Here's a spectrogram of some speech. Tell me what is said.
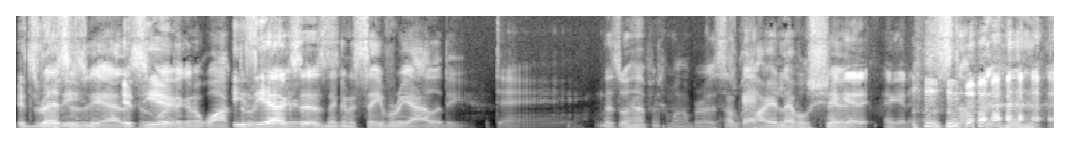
It's this ready. Is, yeah, this It's is here. what they're gonna walk Easy through here, and access. They're gonna save reality. Dang. That's what happened. Come on, bro. This is Okay. higher level shit. I get it. I get it. Stop, thi-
